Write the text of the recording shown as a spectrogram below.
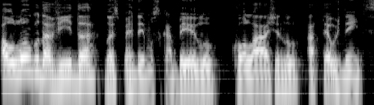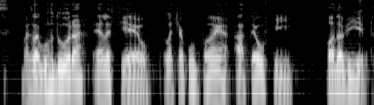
Ao longo da vida, nós perdemos cabelo, colágeno, até os dentes. Mas a gordura, ela é fiel. Ela te acompanha até o fim. Roda a vinheta.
